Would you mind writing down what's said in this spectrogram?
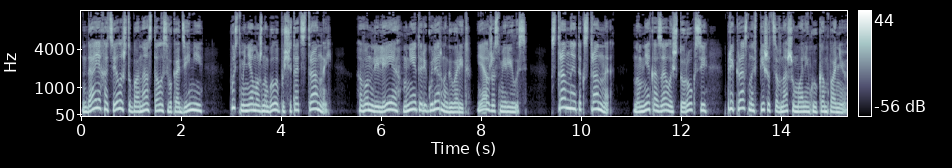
Да, я хотела, чтобы она осталась в академии. Пусть меня можно было посчитать странной. А вон Лилея мне это регулярно говорит, я уже смирилась. Странное так странное, но мне казалось, что Рокси прекрасно впишется в нашу маленькую компанию.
